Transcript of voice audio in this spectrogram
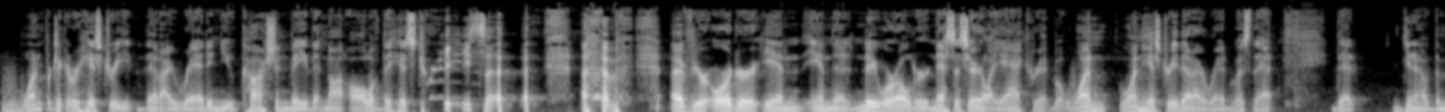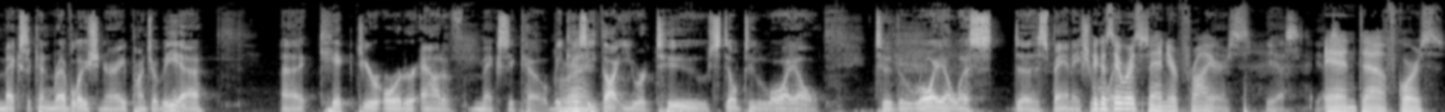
one particular history that I read, and you cautioned me that not all of the histories of, of your order in in the New World are necessarily accurate. But one one history that I read was that that you know the Mexican revolutionary Pancho Villa uh, kicked your order out of Mexico because he thought you were too still too loyal to the royalist uh, Spanish Because they were. Spaniard friars. Yes. yes. and uh, of course,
